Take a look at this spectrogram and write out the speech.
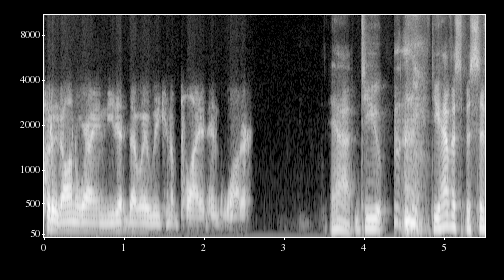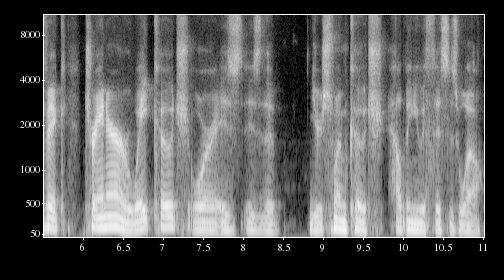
put it on where I need it. That way we can apply it in the water. Yeah. Do you do you have a specific trainer or weight coach, or is is the your swim coach helping you with this as well?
